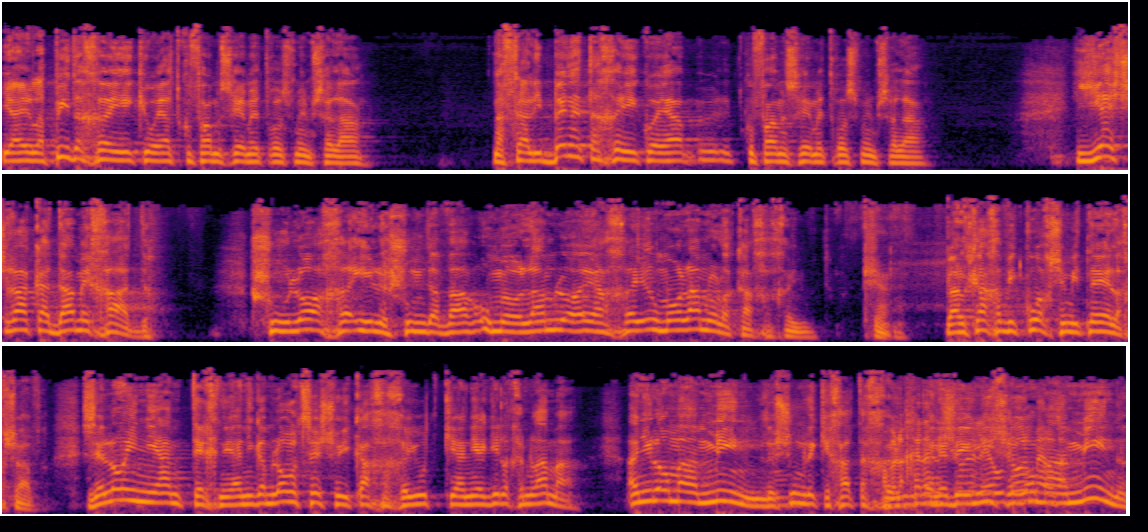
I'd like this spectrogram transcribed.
יאיר לפיד אחראי כי הוא היה תקופה מסוימת ראש ממשלה. נפתלי בנט אחראי כי הוא היה תקופה מסוימת ראש ממשלה. יש רק אדם אחד שהוא לא אחראי לשום דבר, הוא מעולם לא היה אחראי, הוא מעולם לא לקח אחריות. כן. ועל כך הוויכוח שמתנהל עכשיו. זה לא עניין טכני, אני גם לא רוצה שהוא ייקח אחריות, כי אני אגיד לכם למה. אני לא מאמין לשום לקיחת אחריות לכן אני על ידי שואל, מי שלא אולמרט. מאמין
